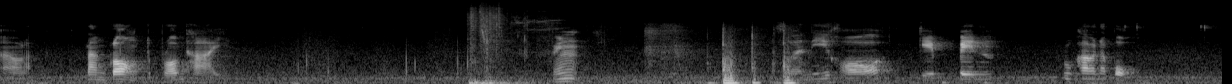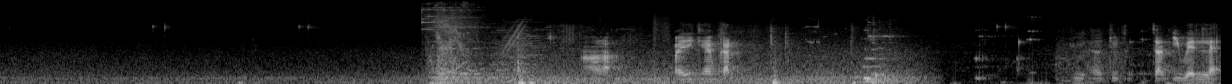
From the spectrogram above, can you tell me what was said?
เอาละตั้งกล้องพร้อมถ่ายงั้นส่วนอันนี้ขอเก็บเป็นรูปภาพหน้าปก ไปที่แคมป์กัน อยู่แถวจุดจัดอีเวนต์แหละ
